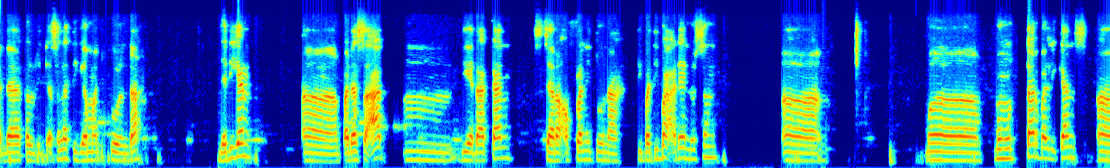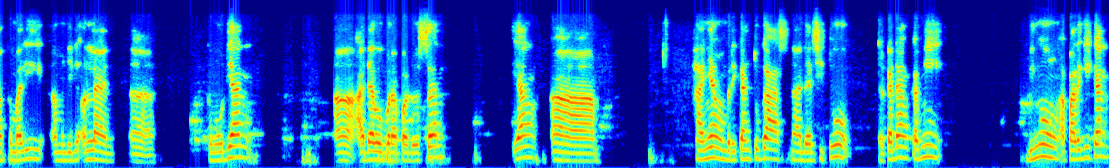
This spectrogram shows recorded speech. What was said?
ada kalau tidak salah tiga matkul entah. Jadi kan uh, pada saat um, diadakan secara offline itu, nah tiba-tiba ada yang dosen uh, memutar balikan uh, kembali uh, menjadi online. Uh, kemudian uh, ada beberapa dosen yang uh, hanya memberikan tugas. Nah dari situ terkadang kami bingung, apalagi kan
